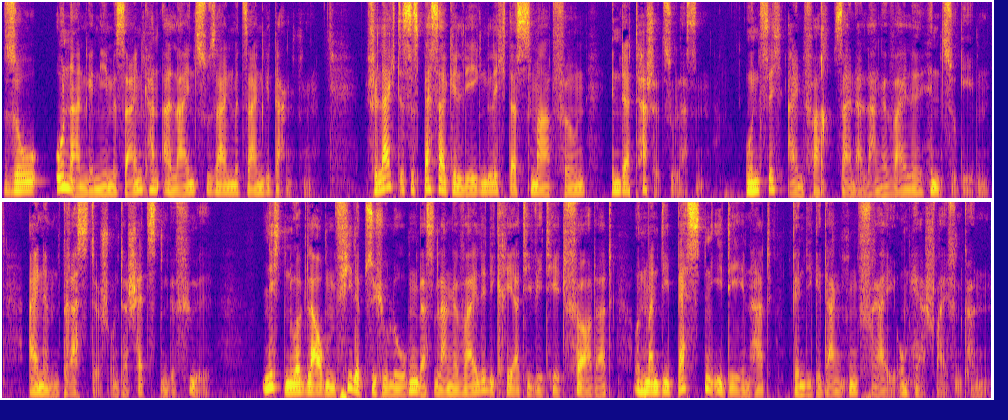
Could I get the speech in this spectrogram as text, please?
So unangenehm es sein kann, allein zu sein mit seinen Gedanken. Vielleicht ist es besser gelegentlich, das Smartphone in der Tasche zu lassen und sich einfach seiner Langeweile hinzugeben, einem drastisch unterschätzten Gefühl. Nicht nur glauben viele Psychologen, dass Langeweile die Kreativität fördert und man die besten Ideen hat, wenn die Gedanken frei umherschweifen können.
